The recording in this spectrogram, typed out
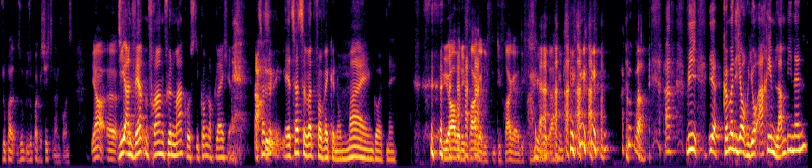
super, super, super Geschichte dann für uns. Ja, äh, Die Antwerpen-Fragen für den Markus, die kommen doch gleich erst. Jetzt Ach, hast, du, jetzt hast du was vorweggenommen. Mein Gott, nee. ja, aber die Frage, die, die Frage, die Frage wird dahin. Guck mal. Ach, wie, hier, können wir dich auch Joachim Lambi nennen?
